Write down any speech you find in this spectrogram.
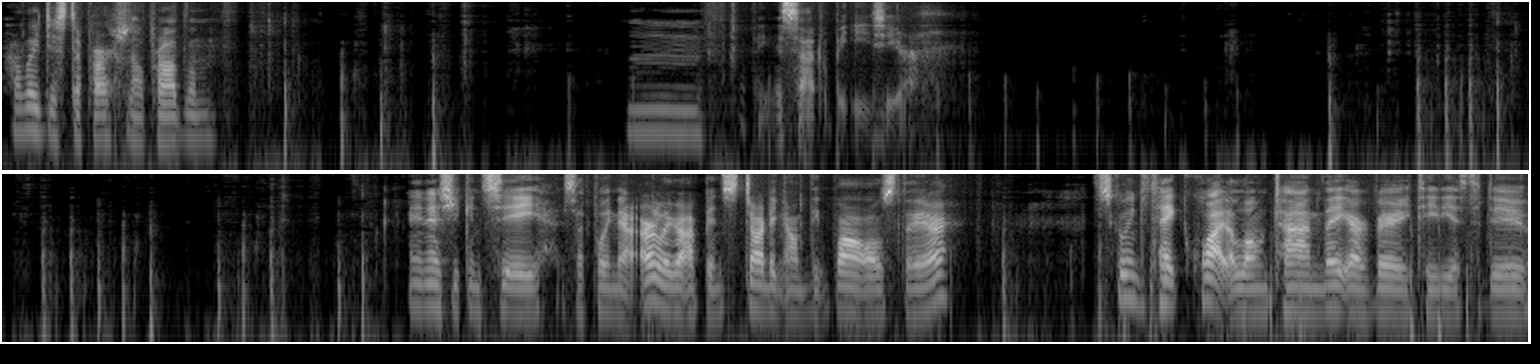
Probably just a personal problem. Hmm, I think this side will be easier. And as you can see, as I pointed out earlier, I've been starting on the walls there. It's going to take quite a long time. They are very tedious to do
